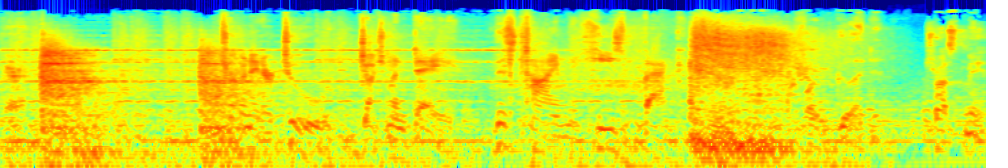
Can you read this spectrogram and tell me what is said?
Schwarzenegger. Terminator 2, Judgment Day. This time, he's back. For good. Trust me.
